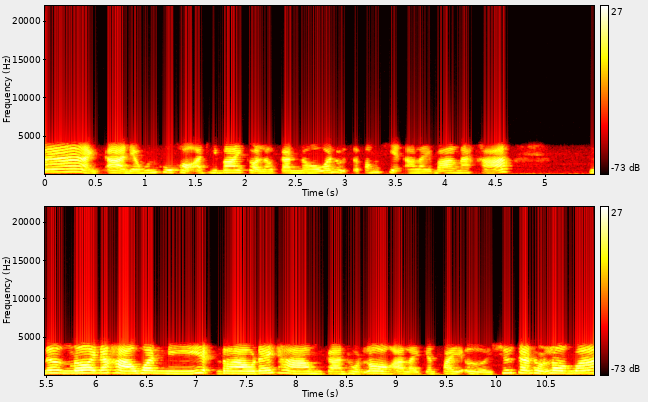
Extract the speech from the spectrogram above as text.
มาก อ่า เดี๋ยวคุณครูขออธิบายก่อนแล้วกันเนาะว่าหนูจะต้องเขียนอะไรบ้างนะคะ หนึ่งเลยนะคะ วันนี้เราได้ทำการทดลองอะไรกันไปเอ่ย ชื่อการทดลองว่า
